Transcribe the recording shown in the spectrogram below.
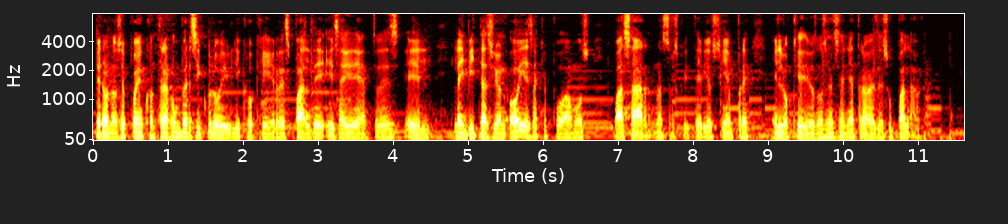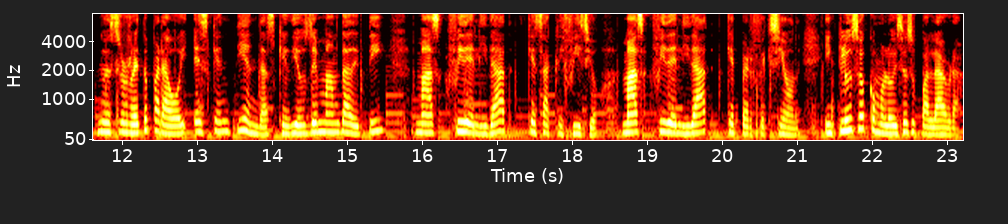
pero no se puede encontrar un versículo bíblico que respalde esa idea. Entonces la invitación hoy es a que podamos basar nuestros criterios siempre en lo que Dios nos enseña a través de su palabra. Nuestro reto para hoy es que entiendas que Dios demanda de ti más fidelidad que sacrificio, más fidelidad que perfección, incluso como lo dice su palabra.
